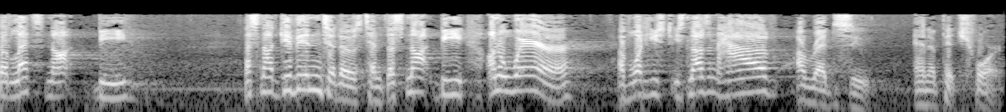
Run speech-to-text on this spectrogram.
But let's not be, let's not give in to those temptations. Let's not be unaware of what he's, he doesn't have a red suit and a pitchfork.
